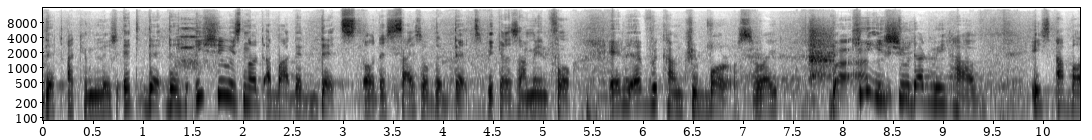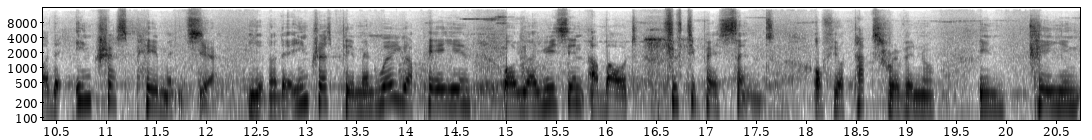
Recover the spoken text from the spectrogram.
debt accumulation. It, the, the, issue is not about the debts or the size of the debt because, I mean, for in every country borrows, right? The but key issue that we have is about the interest payments. Yeah. You know, the interest payment where you are paying or you are using about 50% of your tax revenue in paying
